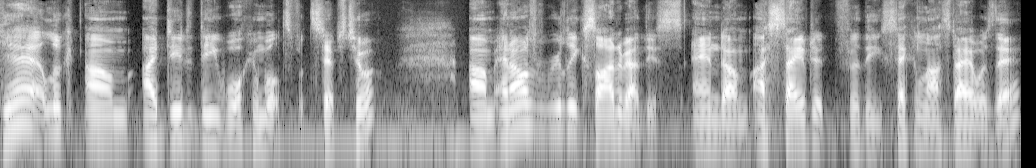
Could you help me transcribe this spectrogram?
Yeah, look, um, I did the Walk in Walt's Footsteps tour, um, and I was really excited about this. And um, I saved it for the second last day I was there.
